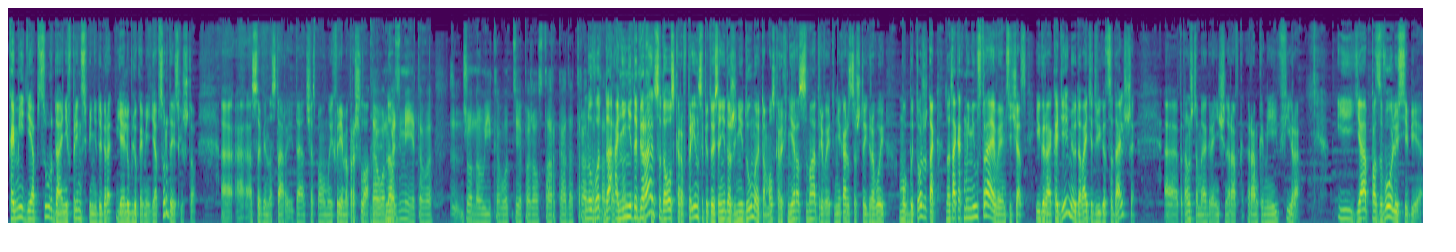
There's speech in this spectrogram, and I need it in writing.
комедии абсурда, они в принципе не добирают. Я люблю комедии абсурда, если что. А, а, особенно старые, да. Сейчас, по-моему, их время прошло. Да, он Но- возьми этого э, Джона Уика, вот тебе, пожалуйста, аркада. Ну вот да, они не добираются до Оскара, в принципе, то есть они даже не думают, там Оскар их не рассматривает. Мне кажется, что игровой мог бы тоже так, но так как мы не устраиваем сейчас игры Академию, давайте двигаться дальше, э, потому что мы ограничены рамками эфира. И я позволю себе,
